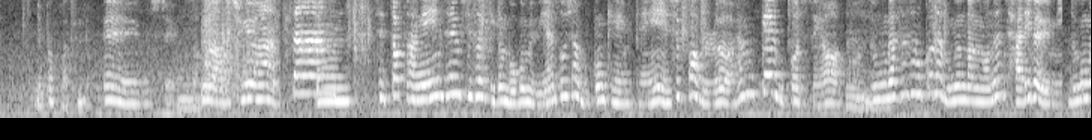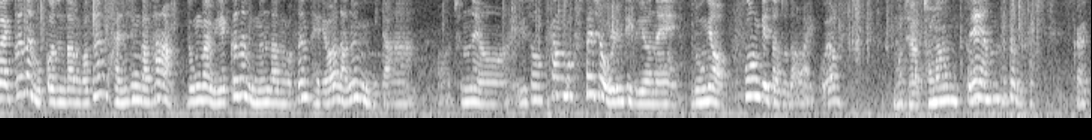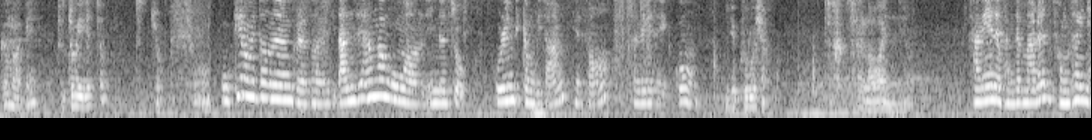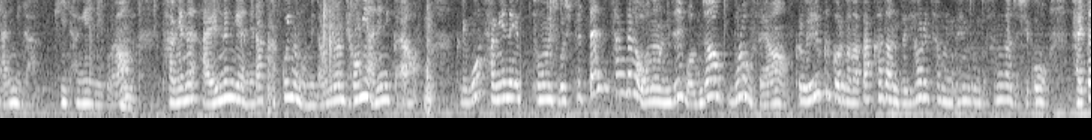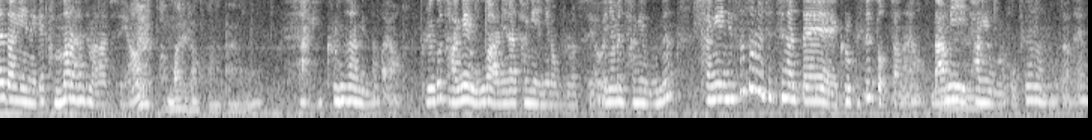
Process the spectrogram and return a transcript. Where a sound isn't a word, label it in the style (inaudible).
예쁠 것 같은데? 예, 이거 진짜 예쁘다. 음. 그리고 아주 중요한 짠! 짠! 지적 장애인 체육시설 기금 모금을 위한 소셜 묶음 캠페인 슈퍼블루 함께 묶어주세요. 음. 누군가 스스로 끈을 묶는다는 것은 자립의 의미. 누군가의 끈을 묶어준다는 것은 관심과 사랑. 누군가를 위해 끈을 묶는다는 것은 배려와 나눔입니다. 어, 좋네요. 여기서 한국 스페셜 올림픽 위원회 농협 후원 계좌도 나와 있고요. 한번 제가 저만 한번 뜯어 네, 한번 뜯어보세요. 깔끔하게 두 쪽이겠죠? 두 쪽. 5km는 그래서 여기 난지 한강공원 있는 쪽 올림픽 경기장에서 달리게 돼 있고 이게 브로샷. 쫙잘 나와 있네요. 장애인의 반대말은 정상인이 아닙니다. 비장애인이고요. 음. 장애는 앓는 게 아니라 갖고 있는 겁니다. 왜냐면 병이 아니니까요. 음. 그리고 장애인에게 도움을 주고 싶을 땐 상대가 원하는지 먼저 물어보세요. 그리고 힐끗거리거나 딱하다는 듯 혀를 차는 행동도 삼가주시고 발달 장애인에게 반말을 하지 말아주세요. 반말이라고 하나 봐요. 세상에 그런 사람 있나 봐요. 그리고 장애우가 아니라 장애인이라고 불러주세요. 왜냐면 장애우는 장애인이 스스로 지칭할 때 그렇게 쓸 수 없잖아요. 남이 음. 장애우라고 표현하는 거잖아요.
